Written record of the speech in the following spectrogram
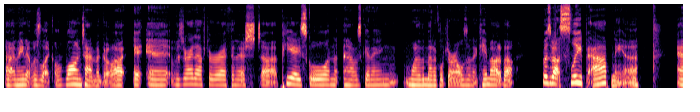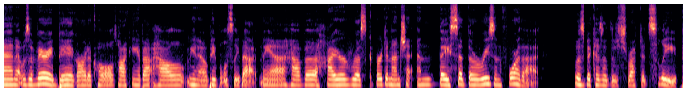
I mean, it was like a long time ago. I, it, it was right after I finished uh, PA school, and, and I was getting one of the medical journals, and it came out about it was about sleep apnea, and it was a very big article talking about how you know people with sleep apnea have a higher risk for dementia, and they said the reason for that was because of the disrupted sleep,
